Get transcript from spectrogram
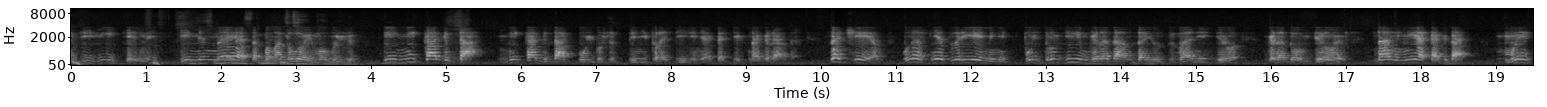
удивительный. Именно это помогло ему выжить. И никогда, никогда куйбышевцы не просили ни о каких наградах. Зачем? У нас нет времени. Пусть другим городам дают звание героя городов-героев. Нам некогда. Мы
